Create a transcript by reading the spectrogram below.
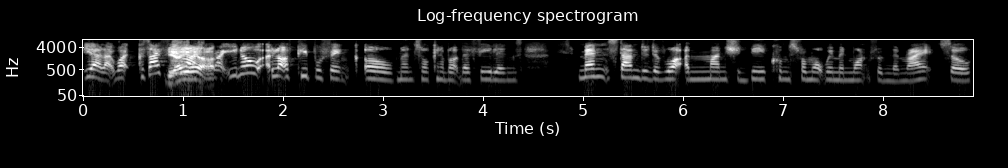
Yeah, like what? Because I feel Yeah, like, yeah. right, you know, a lot of people think, oh, men talking about their feelings. Men's standard of what a man should be comes from what women want from them, right? So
